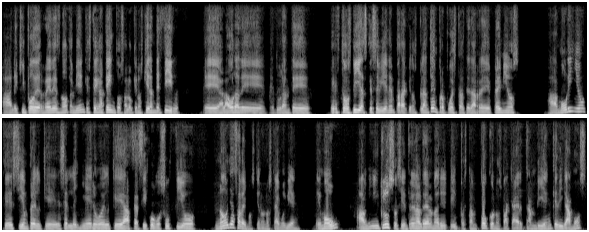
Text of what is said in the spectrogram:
al equipo de redes, ¿no? También que estén atentos a lo que nos quieran decir a la hora de, durante estos días que se vienen para que nos planteen propuestas de darle premios a Mourinho, que es siempre el que es el leñero, el que hace así juego sucio. No, ya sabemos que no nos cae muy bien eh, Mou. Incluso si entrena al Real Madrid, pues tampoco nos va a caer tan bien que digamos.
